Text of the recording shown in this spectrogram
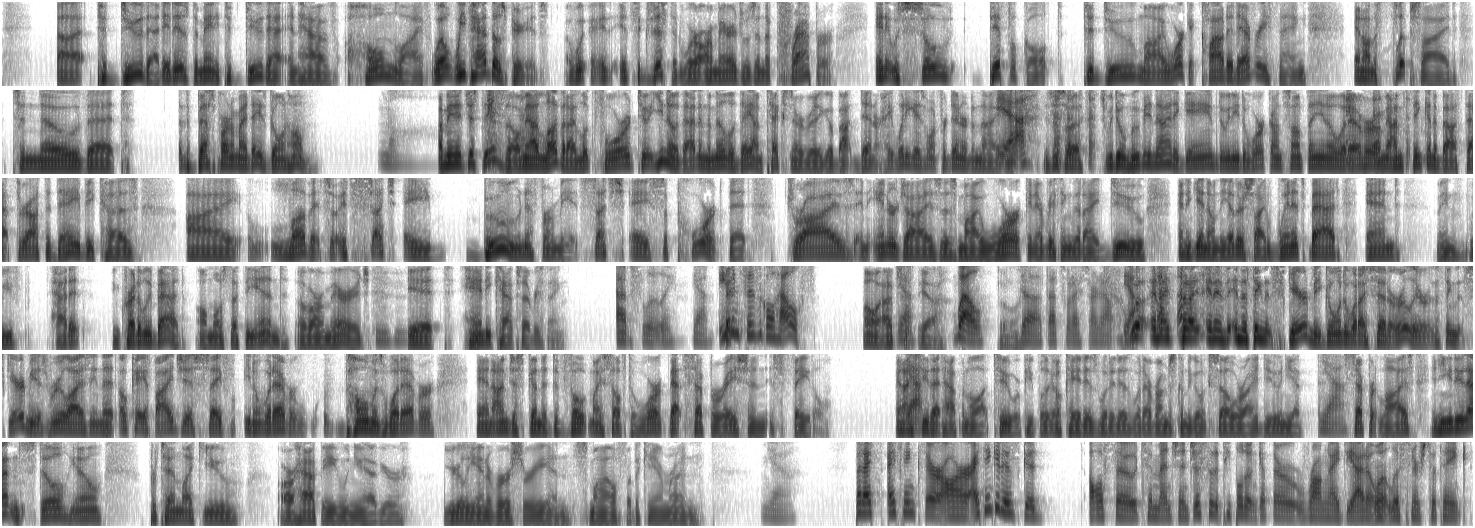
uh, to do that, it is demanding to do that and have home life. Well, we've had those periods. It's existed where our marriage was in the crapper, and it was so difficult to do my work. It clouded everything. And on the flip side, to know that the best part of my day is going home. I mean, it just is though. I mean, I love it. I look forward to it. You know that in the middle of the day, I'm texting everybody go about dinner. Hey, what do you guys want for dinner tonight? Yeah. Is this a, should we do a movie tonight, a game? Do we need to work on something? You know, whatever. I mean, I'm thinking about that throughout the day because I love it. So it's such a boon for me. It's such a support that drives and energizes my work and everything that I do. And again, on the other side, when it's bad, and I mean, we've had it incredibly bad almost at the end of our marriage, mm-hmm. it handicaps everything. Absolutely. Yeah. Even physical health. Oh, absolutely. Yeah. Well, Totally. duh, that's what I started out. Yeah. Well, and I, but I, and, and the thing that scared me, going to what I said earlier, the thing that scared me is realizing that okay, if I just say, you know, whatever, home is whatever, and I'm just going to devote myself to work, that separation is fatal. And I see that happen a lot too, where people are like, okay, it is what it is, whatever. I'm just going to go excel where I do, and you have Yeah. separate lives, and you can do that and still, you know, pretend like you are happy when you have your yearly anniversary and smile for the camera and Yeah. But I, I think there are, I think it is good also to mention, just so that people don't get the wrong idea. I don't want listeners to think,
